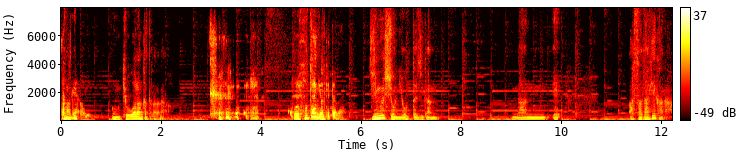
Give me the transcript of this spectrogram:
日までやろもう今日終わらんかったからな。俺、ほと残んど事務所におった時間、なん、え、朝だけかな。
